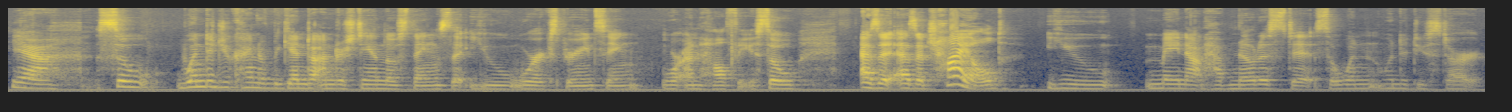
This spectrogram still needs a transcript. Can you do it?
Yeah. So when did you kind of begin to understand those things that you were experiencing were unhealthy? So as a as a child, you may not have noticed it. So when when did you start?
